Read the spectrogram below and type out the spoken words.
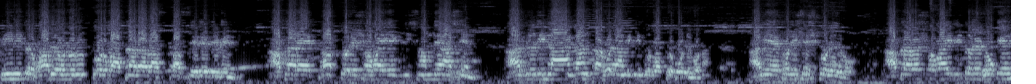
বিনীত ভাবে অনুরোধ করব, আপনারা রাস্তা ছেড়ে দেবেন। আপনারা এক ভাগ করে সবাই একদিন সামনে আসেন। আর যদি না আগান, তাহলে আমি কিন্তু বক্তব্য দেবো না। আমি এখনই শেষ করে দেবো। আপনারা সবাই ভিতরে ঢোকেন,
